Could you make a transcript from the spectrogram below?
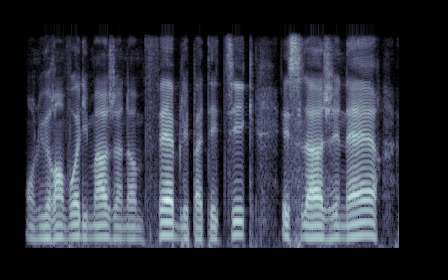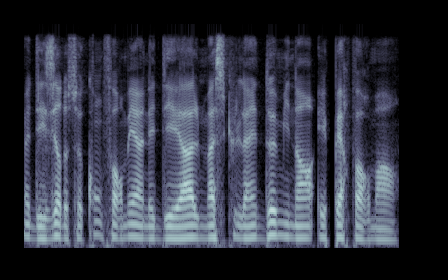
On lui renvoie l'image d'un homme faible et pathétique, et cela génère un désir de se conformer à un idéal masculin dominant et performant.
